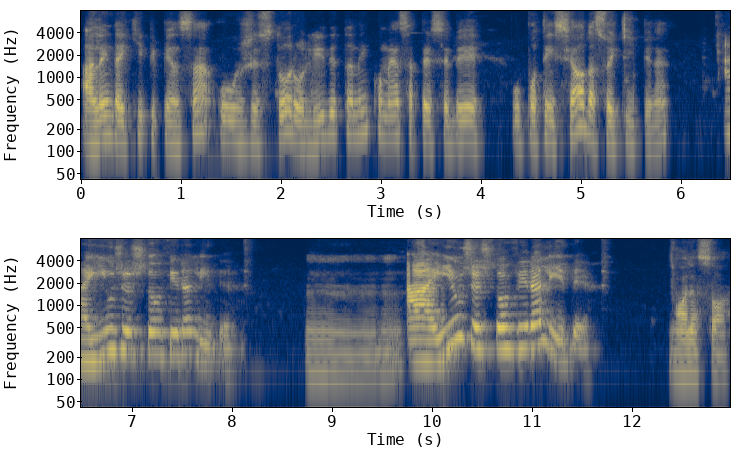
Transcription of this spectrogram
Além da equipe pensar, o gestor, o líder, também começa a perceber o potencial da sua equipe, né? Aí o gestor vira líder. Uhum. Aí o gestor vira líder. Olha só,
